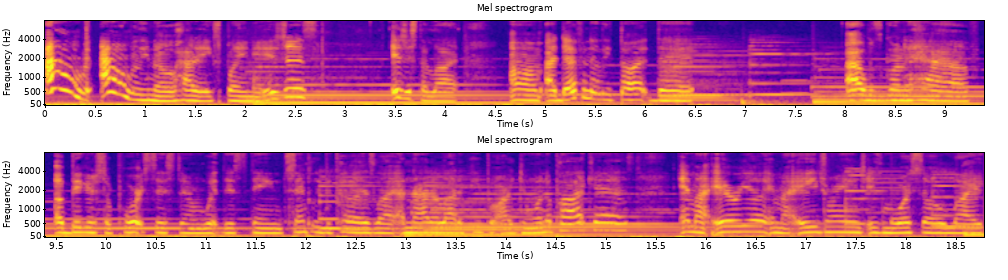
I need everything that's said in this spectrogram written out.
I don't I don't really know how to explain it. It's just it's just a lot. Um, I definitely thought that I was gonna have a bigger support system with this thing simply because like not a lot of people are doing a podcast in my area in my age range. Is more so like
